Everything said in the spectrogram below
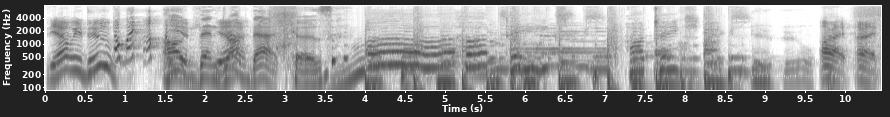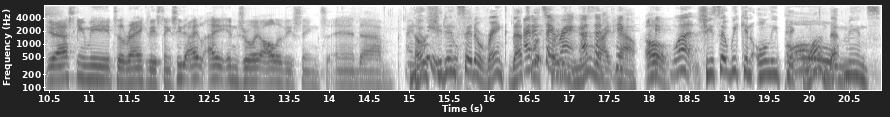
Yeah, we do. Oh my god! Oh, Ian, then yeah. drop that, cause hot takes, hot. All right, all right. You're asking me to rank these things. See, I, I enjoy all of these things, and um, No, you she didn't say to rank. That's I didn't what's say hurting rank. me I said right pick, now. pick Oh. one. She said we can only pick one. That means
